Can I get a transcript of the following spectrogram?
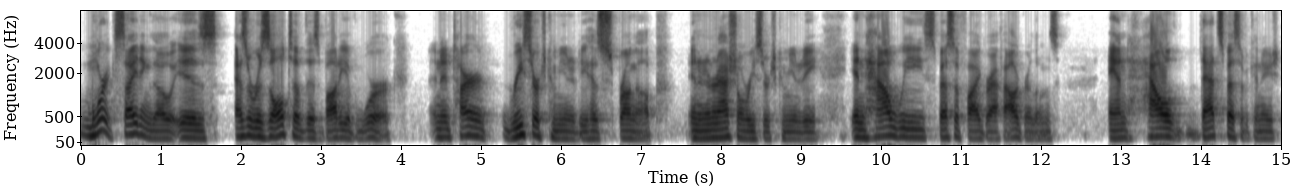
More exciting though is as a result of this body of work, an entire research community has sprung up, in an international research community, in how we specify graph algorithms and how that specification,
